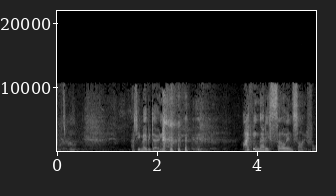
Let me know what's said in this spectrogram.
What's wrong? Actually, maybe don't. I think that is so insightful.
